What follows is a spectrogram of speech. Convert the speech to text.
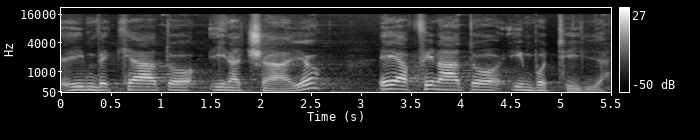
invecchiato in acciaio e affinato in bottiglia.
